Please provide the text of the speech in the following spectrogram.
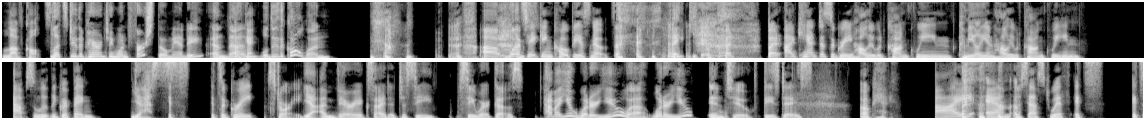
love cults. let's do the parenting one first, though, Mandy, and then Okay. we'll do the cult one. uh, I'm taking copious notes. Thank you. but but I can't disagree. Hollywood con queen, chameleon Hollywood con queen, absolutely gripping. Yes, It's it's a great story. yeah. I'm very excited to see see where it goes. How about you? What are you? Uh, what are you into these days? Okay. I am obsessed with it's it's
